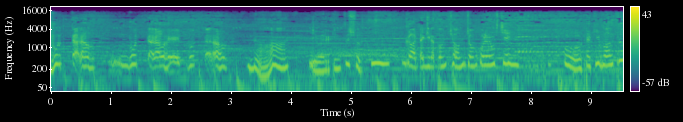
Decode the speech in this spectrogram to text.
ভূত তারাও ভূত তারাও হে ভূত তারাও না এবার কিন্তু সত্যি গাটা কীরকম চমচম করে উঠছে ওটা কি বলতো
